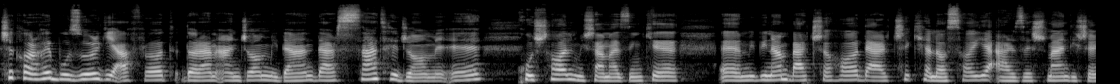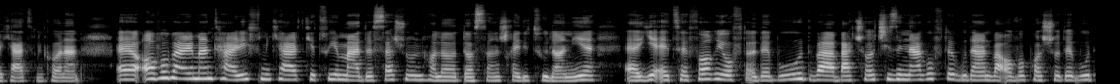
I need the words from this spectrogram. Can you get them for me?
چه کارهای بزرگی افراد دارن انجام میدن در سطح جامعه خوشحال میشم از اینکه می‌بینم بچه ها در چه کلاس های ارزشمندی شرکت می‌کنن. آوا برای من تعریف می‌کرد که توی مدرسهشون حالا داستانش خیلی طولانیه یه اتفاقی افتاده بود و بچه ها چیزی نگفته بودن و آوا پا شده بود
